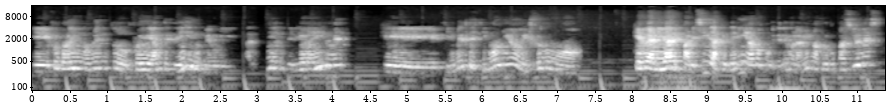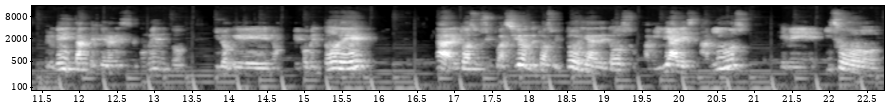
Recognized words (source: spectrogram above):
eh, fue por ahí un momento, fue antes de irme, un día anterior a irme, que filmé el testimonio y fue como qué realidades parecidas que teníamos, porque tenemos las mismas preocupaciones, pero qué distantes que eran en ese momento y lo que nos, me comentó de, nada, de toda su situación, de toda su historia, de todos sus familiares, amigos, que me hizo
